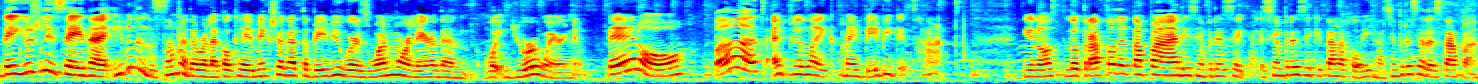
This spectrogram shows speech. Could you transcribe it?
they usually say that even in the summer, they were like, okay, make sure that the baby wears one more layer than what you're wearing. Pero, but I feel like my baby gets hot. You know, lo trato de tapar y siempre se, siempre se quita la cobija, siempre se destapa.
